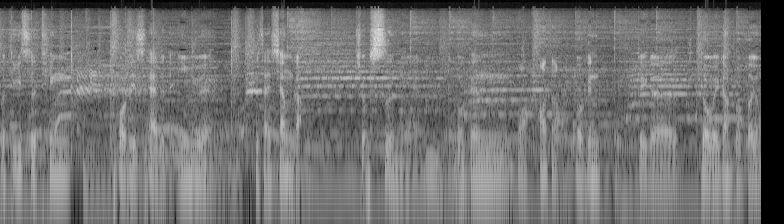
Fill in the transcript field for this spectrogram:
我第一次听 Portishead 的音乐是在香港，九四年，嗯，我跟哇，好早，我跟这个窦唯、张楚、何勇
